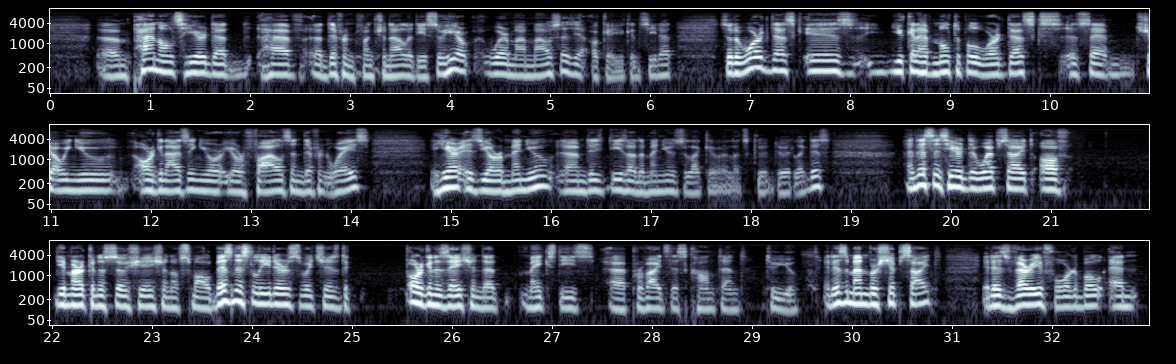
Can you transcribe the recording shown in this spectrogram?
um, panels here that have uh, different functionalities. So here where my mouse is, yeah, okay, you can see that. So the work desk is, you can have multiple work desks uh, showing you, organizing your, your files in different ways. Here is your menu. Um, these, these are the menus. Like uh, let's do it like this. And this is here the website of the American Association of Small Business Leaders, which is the organization that makes these uh, provides this content to you. It is a membership site. It is very affordable and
